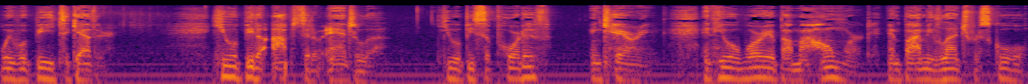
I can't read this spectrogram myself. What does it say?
we would be together. He would be the opposite of Angela. He would be supportive and caring, and he would worry about my homework and buy me lunch for school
